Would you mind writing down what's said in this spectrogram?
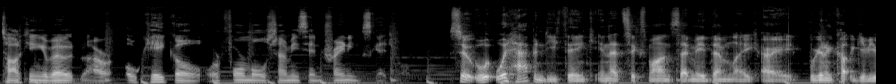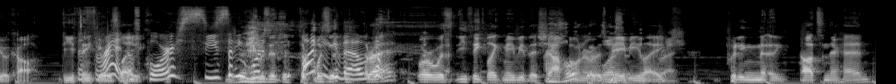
talking about our Okeiko or formal shamisen training schedule. so what happened? Do you think in that six months that made them like, all right, we're gonna give you a call? Do you The think threat, it was like? of course. You said he was was it the th- was it the them. threat, or was do you think like maybe the shop owner was wasn't maybe like threat. Putting thoughts in their head?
